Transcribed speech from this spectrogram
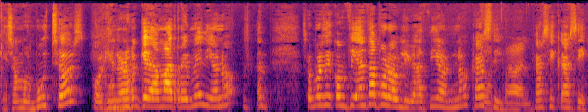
que somos muchos, porque no nos queda más remedio, ¿no? somos de confianza por obligación, ¿no? Casi, Total. casi, casi.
